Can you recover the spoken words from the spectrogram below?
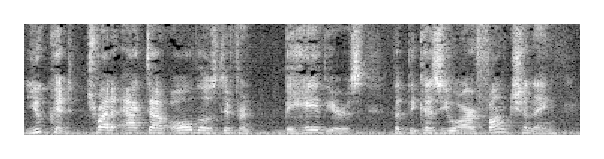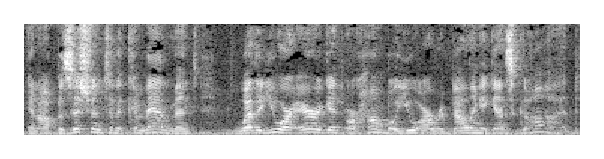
You could try to act out all those different behaviors, but because you are functioning in opposition to the commandment, whether you are arrogant or humble, you are rebelling against God.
